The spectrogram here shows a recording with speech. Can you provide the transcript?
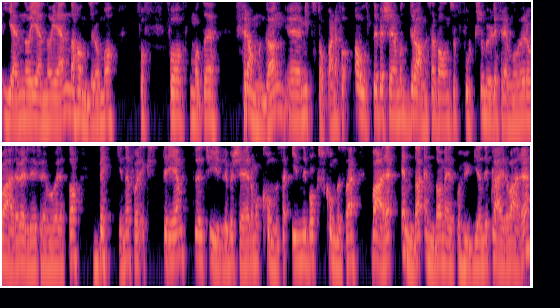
igjen og igjen og igjen. Det handler om å få, få måte, framgang. Eh, midtstopperne får alltid beskjed om å dra med seg ballen så fort som mulig fremover og være veldig fremoverretta. Bekkene får ekstremt eh, tydelige beskjeder om å komme seg inn i boks, komme seg, være enda enda mer på hugget enn de pleier å være.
